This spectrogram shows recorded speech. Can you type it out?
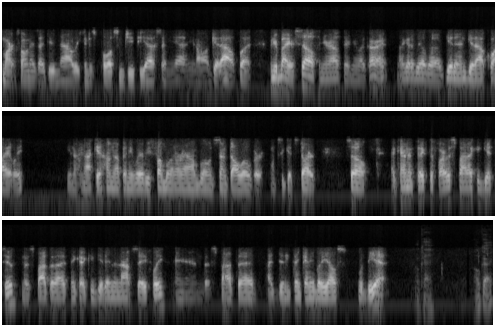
smartphone as I do now, where you can just pull up some GPS and yeah, you know, I'll get out. But when you're by yourself and you're out there and you're like, all right, I got to be able to get in, get out quietly, you know, not get hung up anywhere, be fumbling around, blowing scent all over once it gets dark. So I kind of picked the farthest spot I could get to, the spot that I think I could get in and out safely, and the spot that I didn't think anybody else would be at. Okay. Okay.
